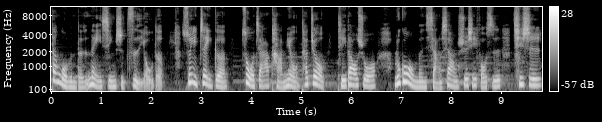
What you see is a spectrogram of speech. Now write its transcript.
但我们的内心是自由的，所以这一个作家卡缪他就提到说，如果我们想象薛西弗斯，其实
